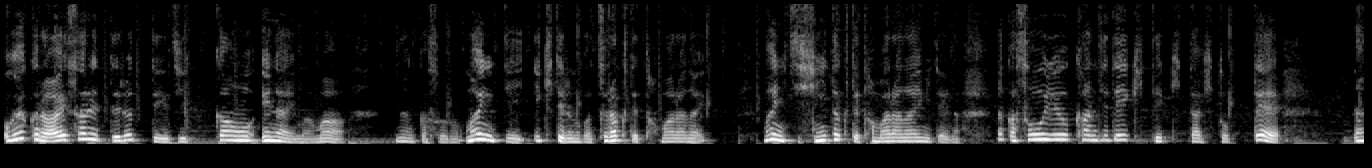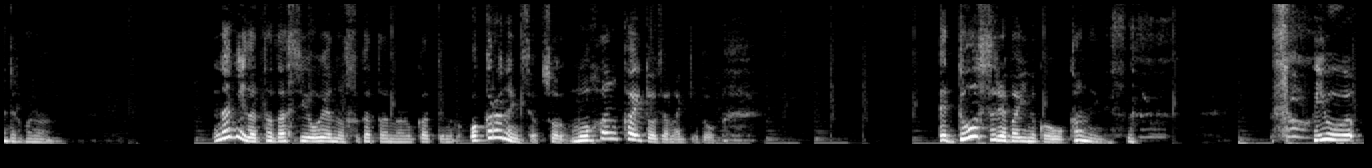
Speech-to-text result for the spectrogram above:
親から愛されてるっていう実感を得ないままなんかその毎日生きてるのが辛くてたまらない毎日死にたくてたまらないみたいななんかそういう感じで生きてきた人って何ていうのかな何が正しい親の姿なのかっていうのがわからないんですよ。そう、模範解答じゃないけど。え、どうすればいいのかわかんないんです。そういう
